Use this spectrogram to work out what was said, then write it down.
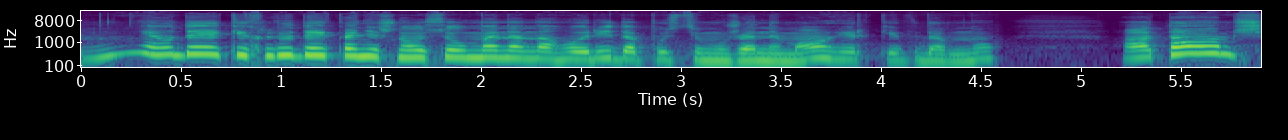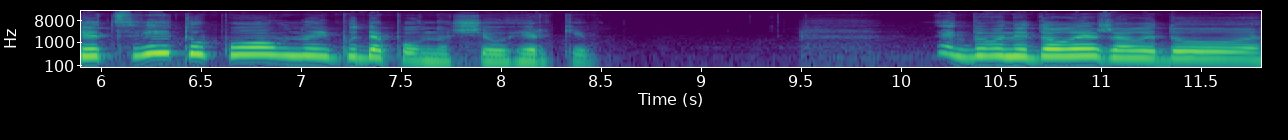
Ні, у деяких людей, звісно, ось у мене на горі, допустимо, вже нема огірків давно. А там ще цвіту повно і буде повно ще огірків. Якби вони долежали до.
